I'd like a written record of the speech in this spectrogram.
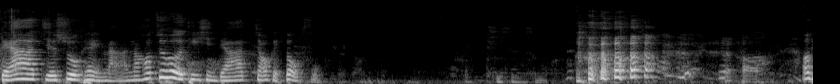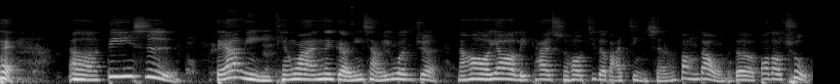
等下结束可以拿，然后最后的提醒等下交给豆腐。提醒什么？好，OK，呃，第一是等下你填完那个影响力问卷，然后要离开的时候，记得把颈绳放到我们的报道处。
